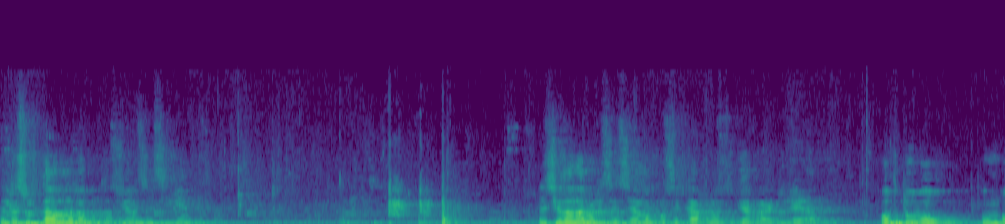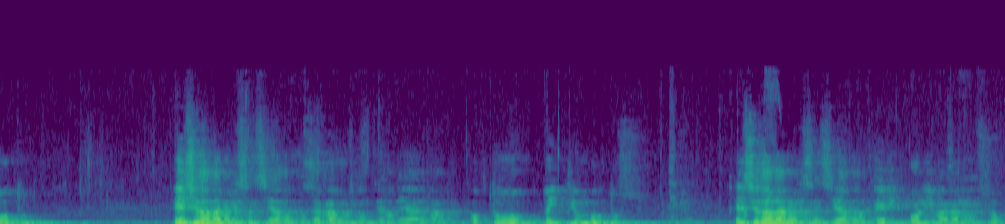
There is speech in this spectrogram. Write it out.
El resultado de la votación es el siguiente. El ciudadano licenciado José Carlos Guerra Aguilera obtuvo un voto. El ciudadano licenciado José Raúl Montero de Alba obtuvo 21 votos. El ciudadano licenciado Eric Bolívar Alonso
